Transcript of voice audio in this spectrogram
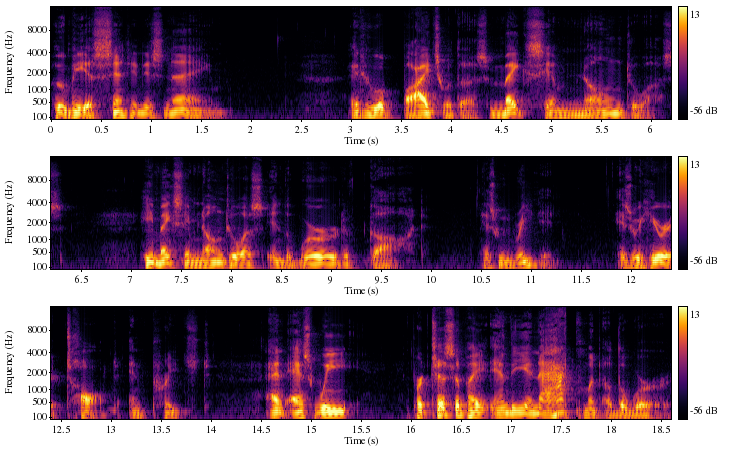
whom he has sent in his name, and who abides with us, makes him known to us. He makes him known to us in the Word of God as we read it, as we hear it taught and preached, and as we participate in the enactment of the Word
